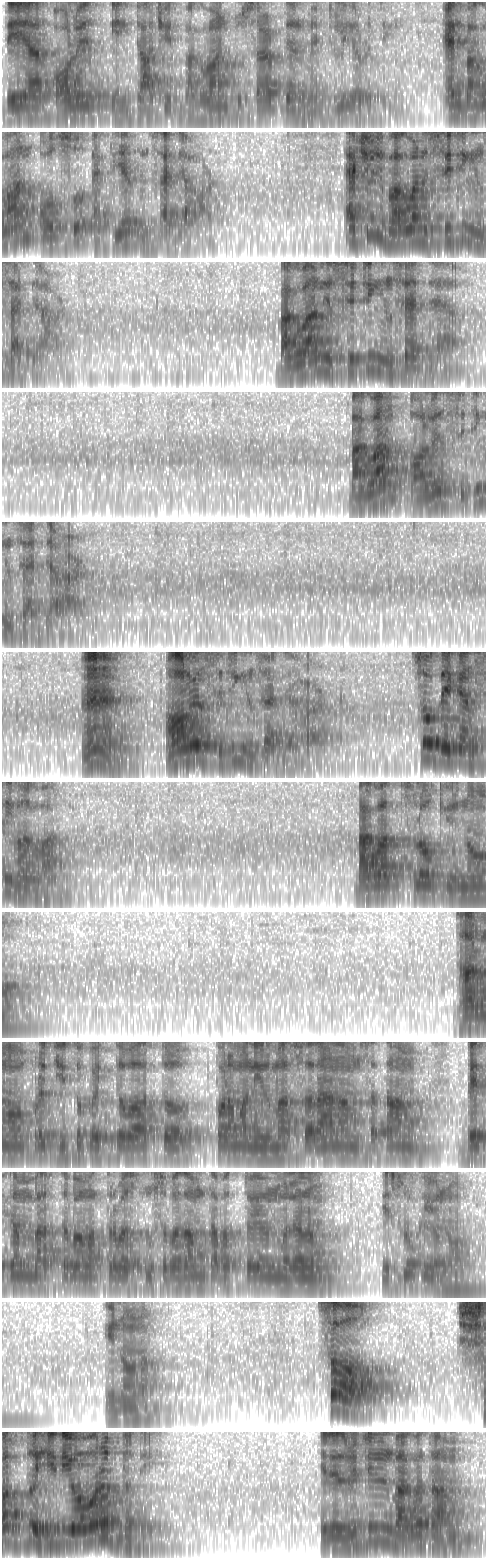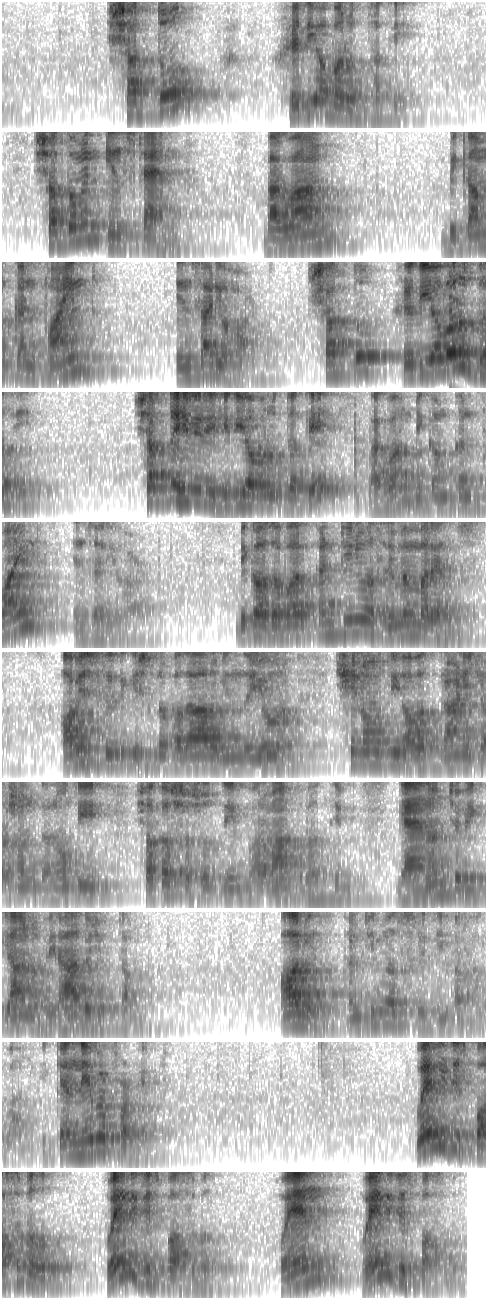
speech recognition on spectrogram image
they are always in touch with Bhagavan to serve them mentally everything. And Bhagavan also appear inside their heart. Actually, Bhagavan is sitting inside their heart. Bhagavan is sitting inside them. Bhagavan always sitting inside their heart. Eh, always sitting inside their heart. So they can see Bhagavan. Bhagavad slok, you know, Dharma prajito kaitavato parama nirmaswaranam satam veddam vastavam atra vastu sabadam tapatvayan mulalam This sloka you know. You know, no? So, Shadda Hidyavaruddhati. It is written in Bhagavatam, Shaddo Hridyavarudhati. Shadda means instant. Bhagavan become confined inside your heart. Shadda Hridyavarudhati. Shadda Hridyavarudhati. Bhagavan become confined inside your heart. Because of our continuous remembrance, Abhisriti Krishna Padara Vindayor Chinoti Avadrani Chasantanoti Shatasya Suddhim Paramat Bhaktim Jnanancha Vijnana Viraga Yuktam. Always continuous Sriti of Bhagavan. You can never forget. When it is possible, when it is possible, when, when it is possible,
